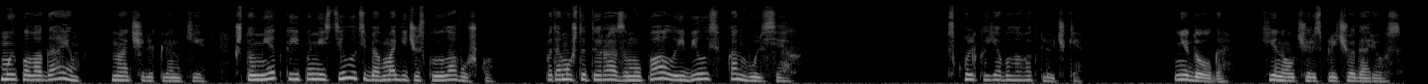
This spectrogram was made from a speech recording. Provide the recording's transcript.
«Мы полагаем, — начали клинки, — что метка и поместила тебя в магическую ловушку, потому что ты разом упала и билась в конвульсиях. Сколько я была в отключке?» «Недолго», — кинул через плечо Дариус.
